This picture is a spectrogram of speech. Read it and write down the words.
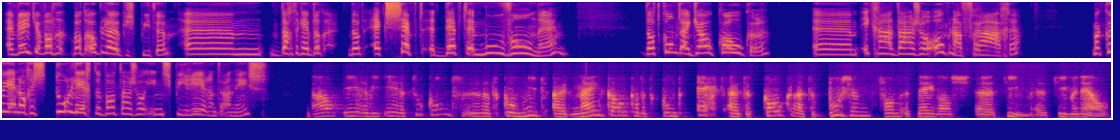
En weet je wat, wat ook leuk is, Pieter? Um, dacht ik even, dat, dat accept, adapt en move on, hè? dat komt uit jouw koker. Um, ik ga daar zo ook naar vragen. Maar kun jij nog eens toelichten wat daar zo inspirerend aan is? Nou, ere wie ere toekomt, dat komt niet uit mijn koker. Dat komt echt uit de koker, uit de boezem van het Nederlands uh, team, uh, Team NL.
